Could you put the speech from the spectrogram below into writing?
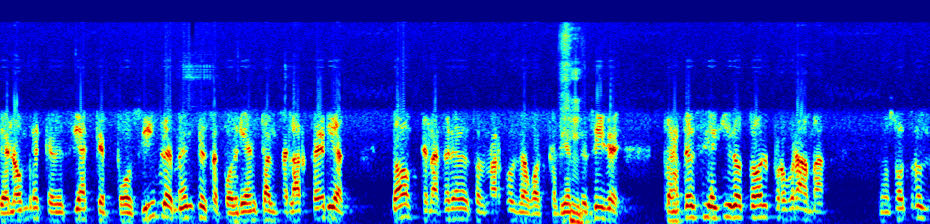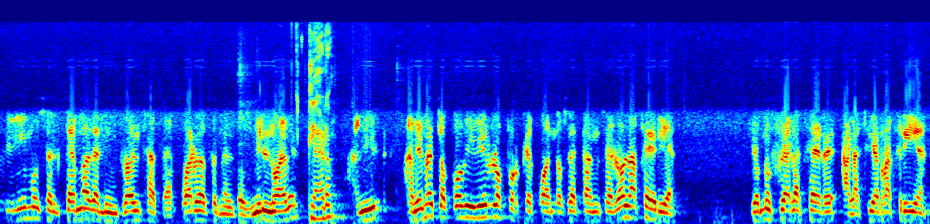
del hombre que decía que posiblemente se podrían cancelar ferias. No, que la feria de San Marcos de Aguascalientes sigue. Pero te he seguido todo el programa. Nosotros vivimos el tema de la influenza, ¿te acuerdas? En el 2009. Claro. A mí, a mí me tocó vivirlo porque cuando se canceló la feria, yo me fui a la, a la Sierra Fría,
